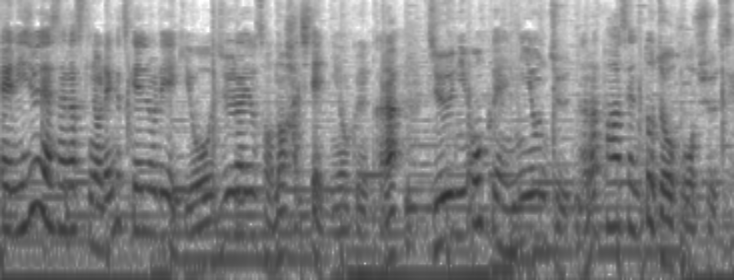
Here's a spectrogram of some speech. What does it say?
えー、20年3月期の連結計上利益を従来予想の8.2億円から12億円に47%情報修正。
